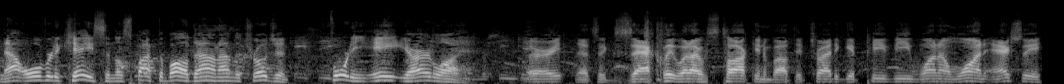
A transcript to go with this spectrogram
now over to Case, and they'll spot the ball down on the Trojan 48 yard line. Larry, that's exactly what I was talking about. They tried to get Peavy one on one. Actually,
